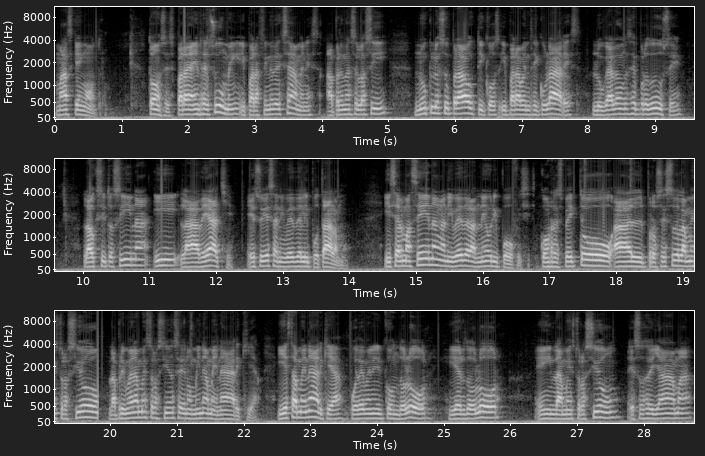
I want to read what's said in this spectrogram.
más que en otro. Entonces, para en resumen y para fines de exámenes, apréndanselo así, núcleos supraópticos y paraventriculares, lugar donde se produce la oxitocina y la ADH, eso es a nivel del hipotálamo, y se almacenan a nivel de la neurohipófisis. Con respecto al proceso de la menstruación, la primera menstruación se denomina menarquia y esta menarquia puede venir con dolor y el dolor en la menstruación, eso se llama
